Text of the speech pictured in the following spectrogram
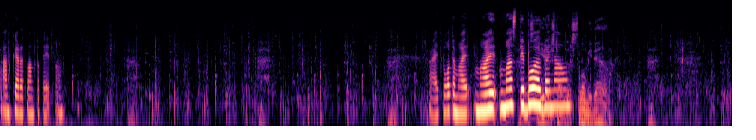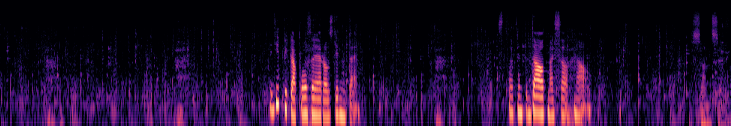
One carrot, one potato. Right, water might, might must be boiled by now. slow me down. Did pick up all the arrows, didn't I? Starting to doubt myself now. The sun's setting.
